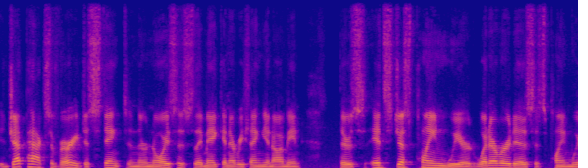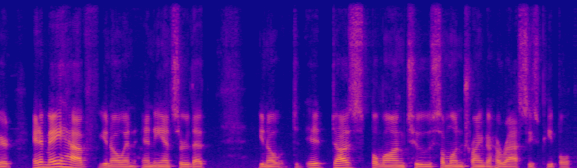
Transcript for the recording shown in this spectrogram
jetpacks are very distinct in their noises they make and everything. You know, I mean, there's it's just plain weird. Whatever it is, it's plain weird. And it may have you know an, an answer that you know it does belong to someone trying to harass these people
